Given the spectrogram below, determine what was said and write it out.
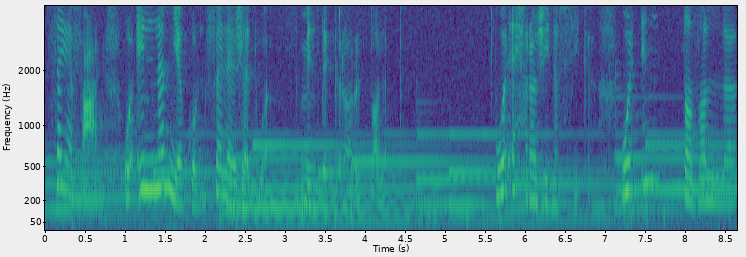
سيفعل. وإن لم يكن فلا جدوى من تكرار الطلب. وإحراج نفسك. وإن تظل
